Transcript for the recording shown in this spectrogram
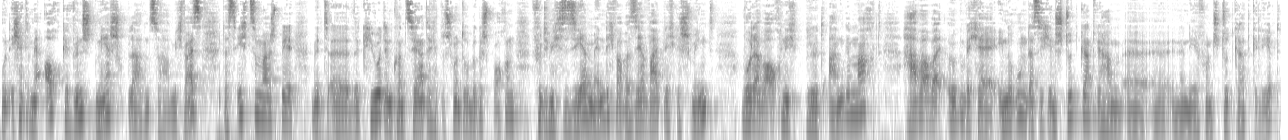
Und ich hätte mir auch gewünscht, mehr Schubladen zu haben. Ich weiß, dass ich zum Beispiel mit äh, The Cure, dem Konzert, ich habe schon drüber gesprochen, fühlte ich mich sehr männlich, war aber sehr weiblich geschminkt, wurde aber auch nicht blöd angemacht, habe aber irgendwelche Erinnerungen, dass ich in Stuttgart, wir haben äh, äh, in der Nähe von Stuttgart gelebt,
